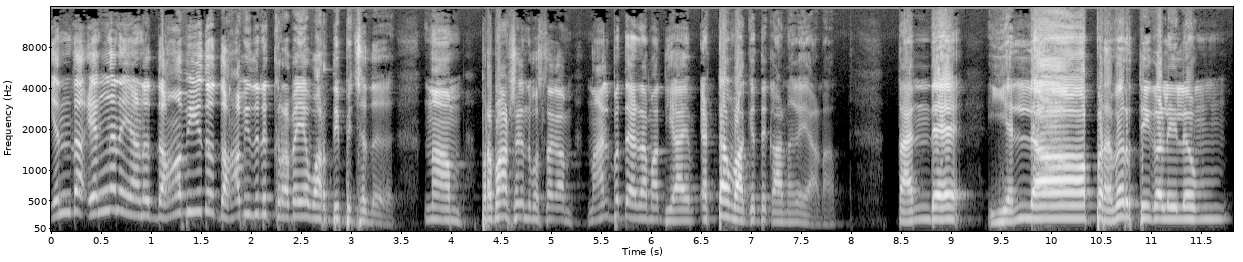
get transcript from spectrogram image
എന്താ എങ്ങനെയാണ് ദാവീദ് ദാവീദിന് കൃപയെ വർദ്ധിപ്പിച്ചത്? നാം പ്രഭാഷകന്റെ പുസ്തകം നാൽപ്പത്തി ഏഴാം അധ്യായം എട്ടാം വാക്യത്തിൽ കാണുകയാണ്. തന്റെ എല്ലാ പ്രവൃത്തികളിലും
